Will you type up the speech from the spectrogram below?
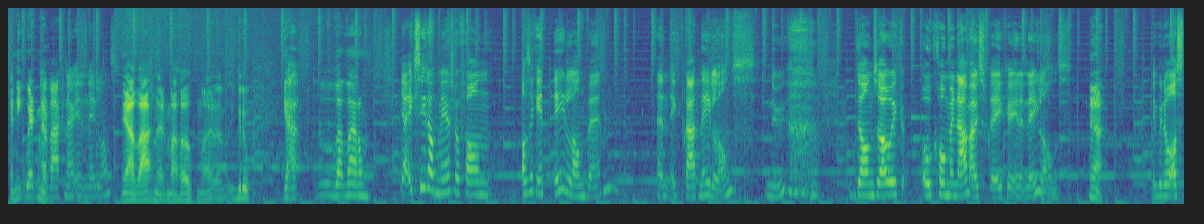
en niet Ja, Wagner? Wagner in het Nederlands. Ja, Wagner mag ook. Maar eh, ik bedoel, ja, wa- waarom? Ja, ik zie dat meer zo van... Als ik in Nederland ben... En ik praat Nederlands nu... dan zou ik ook gewoon mijn naam uitspreken in het Nederlands. Ja, Ik bedoel, als,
